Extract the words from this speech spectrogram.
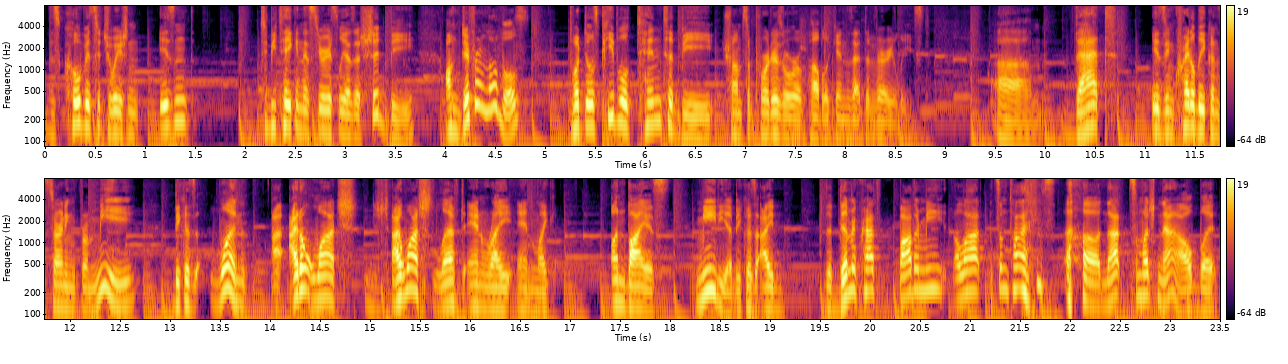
this COVID situation isn't to be taken as seriously as it should be on different levels, but those people tend to be Trump supporters or Republicans at the very least. Um, that is incredibly concerning for me because one, I, I don't watch I watch left and right and like unbiased media because I the Democrats bother me a lot sometimes. Uh, not so much now, but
